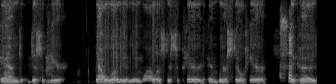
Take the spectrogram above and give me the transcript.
and disappeared. Babylonia, meanwhile, has disappeared, and we're still here because,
